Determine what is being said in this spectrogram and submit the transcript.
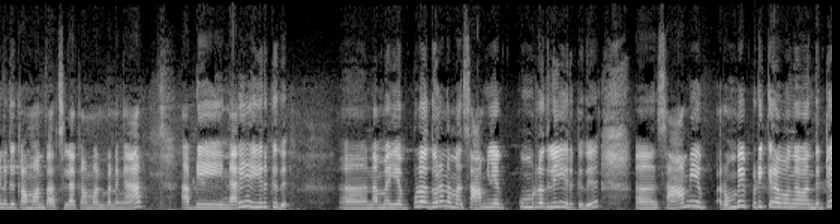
எனக்கு கமெண்ட் பாக்ஸில் கமெண்ட் பண்ணுங்கள் அப்படி நிறைய இருக்குது. நம்ம எவ்வளோ தூரம் நம்ம சாமியை கும்பிட்றதுலேயும் இருக்குது. சாமியை ரொம்ப பிடிக்கிறவங்க வந்துட்டு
